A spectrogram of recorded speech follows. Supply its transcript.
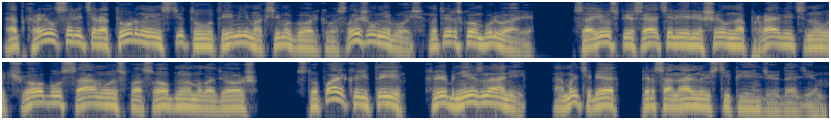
открылся литературный институт имени Максима Горького. Слышал, небось, на Тверском бульваре. Союз писателей решил направить на учебу самую способную молодежь. Ступай-ка и ты, хлебни знаний, а мы тебе персональную стипендию дадим.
